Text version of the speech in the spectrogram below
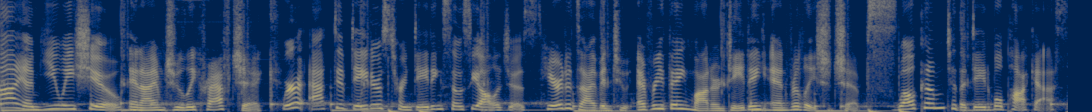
Hi, I'm Yue Shu. And I'm Julie Krafchick. We're active daters turned dating sociologists. Here to dive into everything modern dating and relationships. Welcome to the Dateable Podcast.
